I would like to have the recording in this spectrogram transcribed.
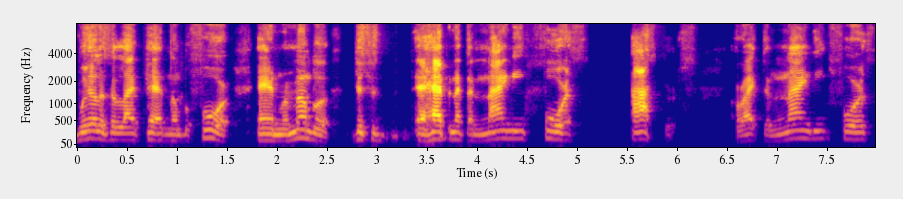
Will is a life path number four. And remember, this is it happened at the 94th Oscars. All right, the 94th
